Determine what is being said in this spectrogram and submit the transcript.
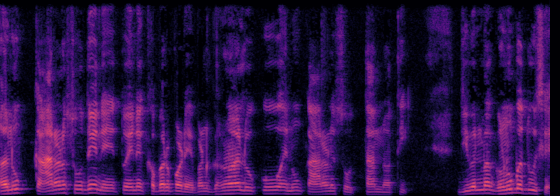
આનું કારણ શોધે ને તો એને ખબર પડે, પણ ઘણા લોકો એનું કારણ શોધતા નથી. જીવનમાં ઘણું બધું છે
